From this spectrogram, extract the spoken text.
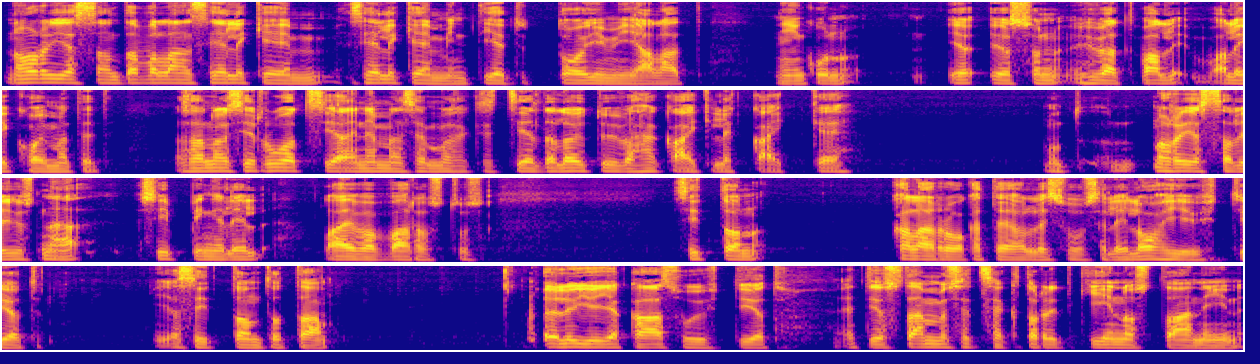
Norjassa on tavallaan selkeämmin, selkeämmin tietyt toimialat, niin kun, jos on hyvät vali, valikoimat. Et mä sanoisin Ruotsia enemmän semmoiseksi, että sieltä löytyy vähän kaikille kaikkea. Mutta Norjassa oli just nämä shipping eli laivanvarustus. Sitten on kalaruokateollisuus eli lohiyhtiöt ja sitten on tota, öljy- ja kaasuyhtiöt. Että jos tämmöiset sektorit kiinnostaa, niin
